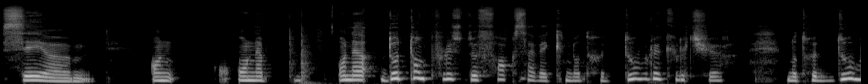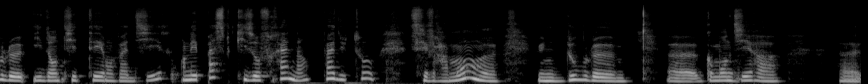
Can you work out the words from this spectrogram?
C'est, on, on a, on a d'autant plus de force avec notre double culture notre double identité, on va dire. On n'est pas schizophrène, hein, pas du tout. C'est vraiment euh, une double, euh, comment dire, euh,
